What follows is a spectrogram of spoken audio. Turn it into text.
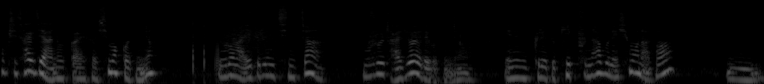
혹시 살지 않을까 해서 심었거든요. 이런 아이들은 진짜 물을 잘 줘야 되거든요. 얘는 그래도 깊은 화분에 심어놔서 음,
